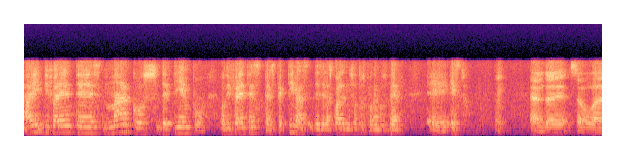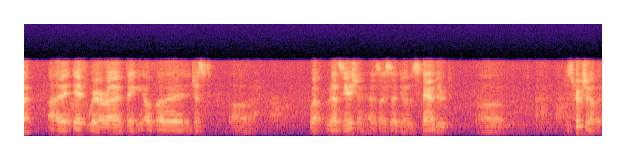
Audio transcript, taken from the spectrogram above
Hay diferentes marcos de tiempo o diferentes perspectivas desde las cuales nosotros podemos ver eh, esto. And uh, so uh, uh, if we're uh, thinking of uh, just, uh, well, renunciation, as I said, you know, the standard description of it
